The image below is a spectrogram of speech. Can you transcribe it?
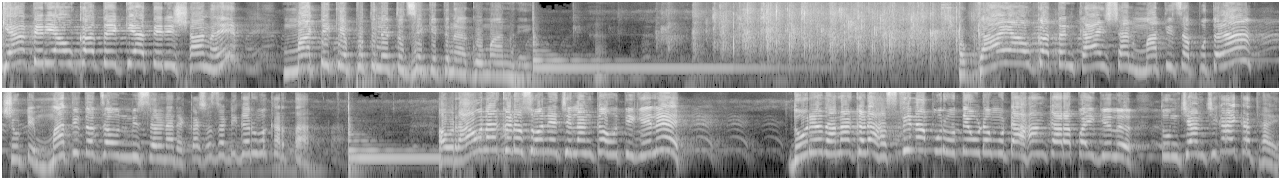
क्या तेरी अवकात है क्या तेरी शान है? माटी के पुतले तुझे कितना गुमान है? अहो, काय अवकात आणि काय शान? मातीचा पुतळा? शेवटी मातीतच जाऊन मिसळणार आहे कशासाठी गर्व करता? अहो रावणाकडे सोन्याची लंका होती गेले? दुर्योधनाकडे हस्तिनापूर होते एवढं मोठं अहंकारापायी गेलं. तुमची आमची काय कथा आहे?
